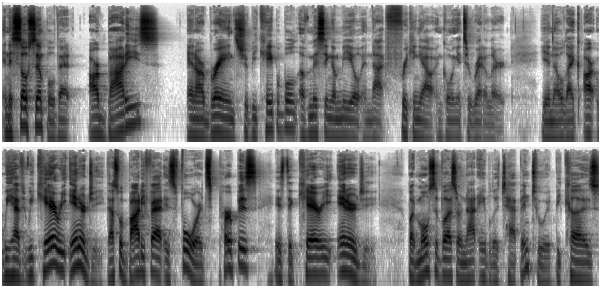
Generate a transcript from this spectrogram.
and it's so simple that our bodies and our brains should be capable of missing a meal and not freaking out and going into red alert. You know, like our we have we carry energy. That's what body fat is for. Its purpose is to carry energy. But most of us are not able to tap into it because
